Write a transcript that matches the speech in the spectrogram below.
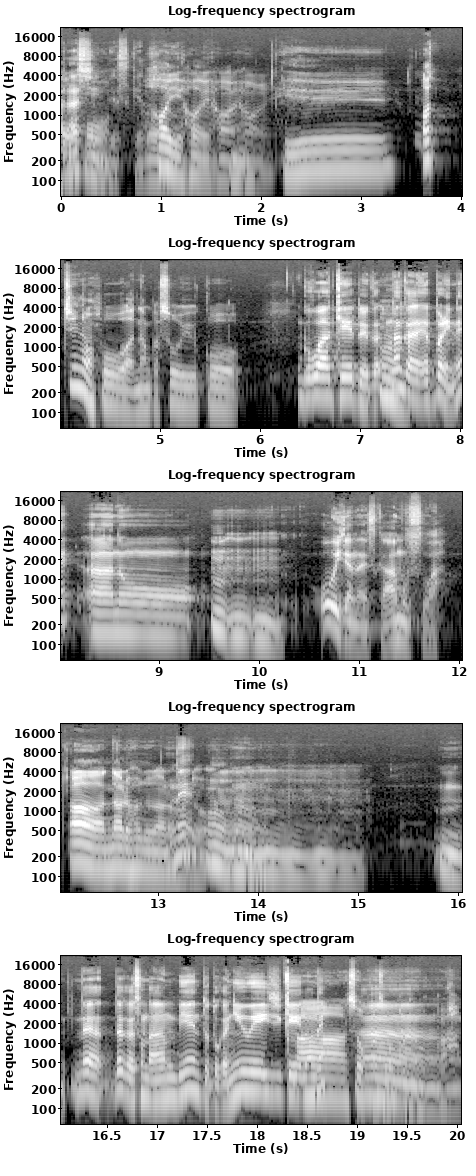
らしいんですけど。はいはいはいはい、へえあっちの方はなんかそういうこゴア系というか、うん。なんかやっぱりね、あのうんうんうん。多いじゃないですかアムスは。ああなるほどなるほど、ね。うんうんうんうんうんうん、だだからそのアンビエントとかニューエイジ系のね。あーそうかそうかそうか。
